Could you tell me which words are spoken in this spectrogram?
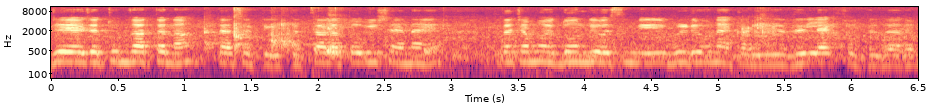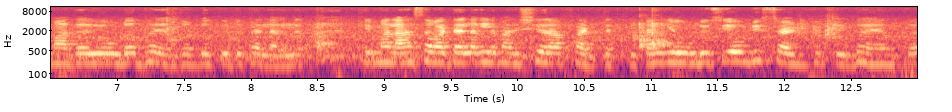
जे याच्यातून जातं ना त्यासाठी. तर चला तो विषय नाही. त्याच्यामुळे दोन दिवस मी व्हिडिओ नाही काढले. रिलॅक्स होते जरा. माझं एवढं भयंकर डोकं दुखायला लागलं की मला असं वाटायला लागलं माझी शिरा फाटतात की काही एवढीच एवढी साईड दुखी भयंकर.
